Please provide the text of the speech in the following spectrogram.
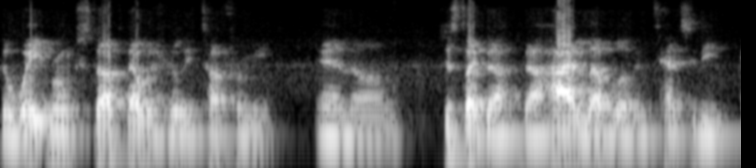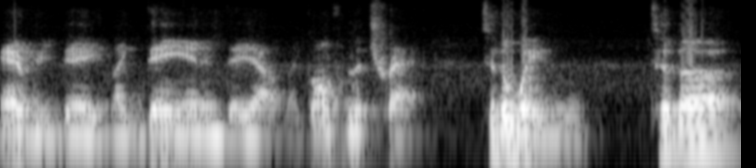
the weight room stuff, that was really tough for me. And um, just like the the high level of intensity every day, like day in and day out, like going from the track to the weight room to the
